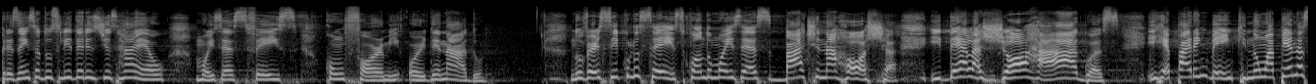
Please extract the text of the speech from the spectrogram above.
presença dos líderes de Israel, Moisés fez conforme ordenado. No versículo 6, quando Moisés bate na rocha e dela jorra águas, e reparem bem que não apenas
